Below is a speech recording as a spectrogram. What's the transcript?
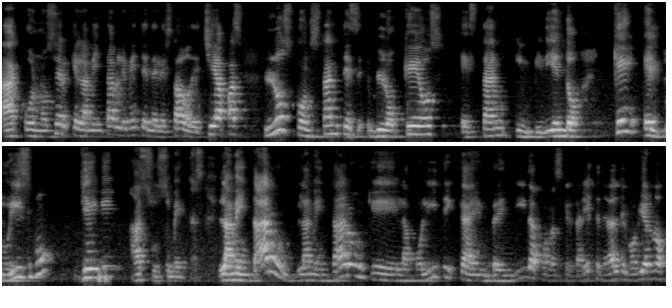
a conocer que lamentablemente en el estado de Chiapas los constantes bloqueos están impidiendo que el turismo llegue a sus metas. Lamentaron, lamentaron que la política emprendida por la Secretaría General de Gobierno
